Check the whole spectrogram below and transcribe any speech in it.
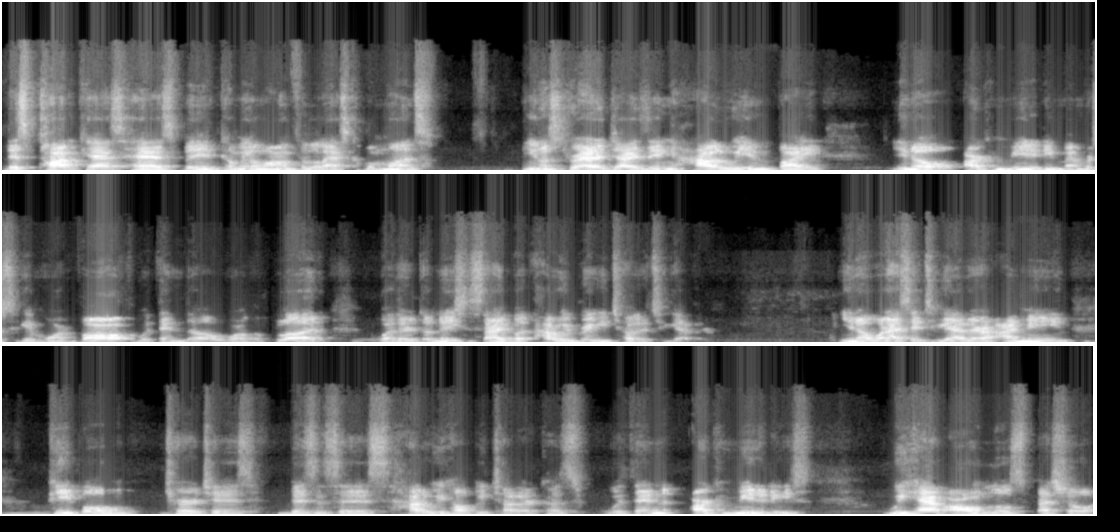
this podcast has been coming along for the last couple months, you know, strategizing how do we invite you know our community members to get more involved within the world of blood whether donation side but how do we bring each other together? You know when i say together i mean people churches businesses how do we help each other? Because within our communities we have our own little special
